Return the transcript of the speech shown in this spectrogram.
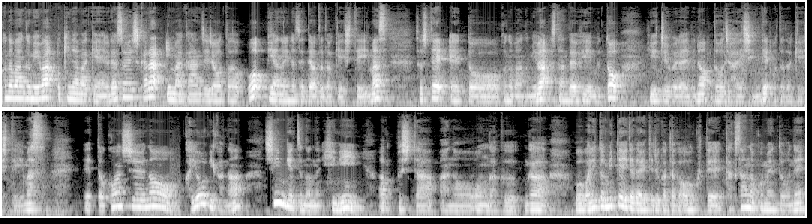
この番組は沖縄県浦添市から今感じる音をピアノに乗せてお届けしています。そして、えっと、この番組はスタンド FM と YouTube ライブの同時配信でお届けしています。えっと、今週の火曜日かな新月の日にアップしたあの音楽がを割と見ていただいている方が多くてたくさんのコメントをね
